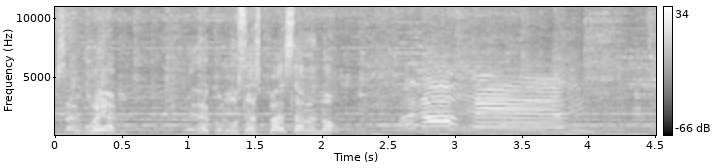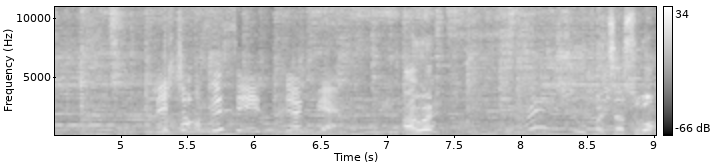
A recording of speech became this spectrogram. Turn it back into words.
C'est incroyable. Et là comment ça se passe là maintenant Alors, euh, l'échanger, c'est très bien. Ah ouais Et vous faites ça souvent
